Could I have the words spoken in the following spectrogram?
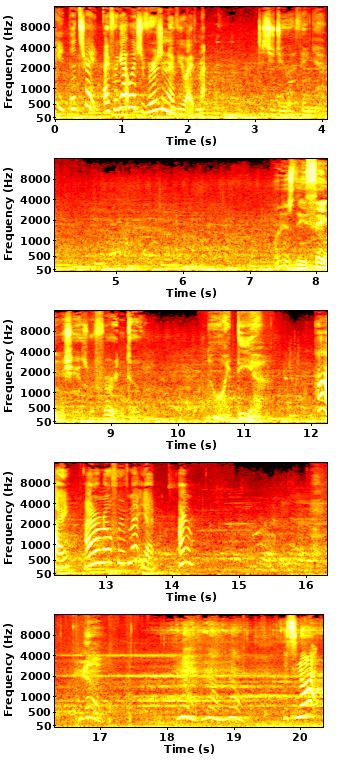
Hey, that's right. I forget which version of you I've met. Did you do the thing yet? What is the thing she is referring to? Idea. Hi. I don't know if we've met yet. I'm. No. No, no, no. It's not.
